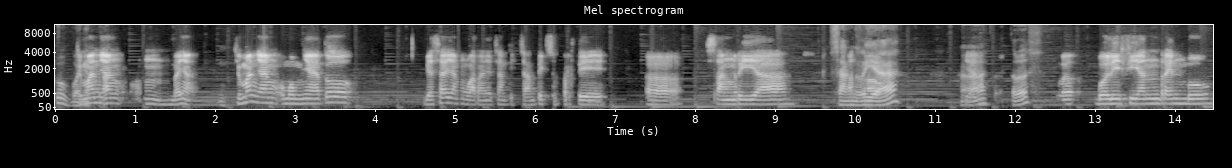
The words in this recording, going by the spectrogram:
Uh, banyak Cuman yang hmm, banyak. Hmm. Cuman yang umumnya itu biasa yang warnanya cantik-cantik seperti uh, sangria. Sangria. Atau, ya. Terus? Bolivian rainbow.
